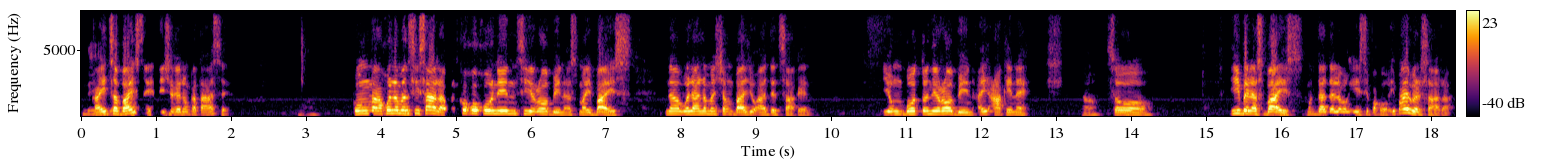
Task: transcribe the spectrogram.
Hindi. Kahit sa vice, eh, hindi siya ganun kataas eh. Kung ako naman si Sarah, ba't ko kukunin si Robin as my vice na wala naman siyang value added sa akin? Yung boto ni Robin ay akin eh. No? So, even as vice, magdadalawang isip ako, if I were Sara.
